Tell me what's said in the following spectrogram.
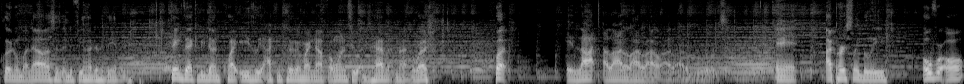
Clear normal analysis and defeat 150 enemies. Things that can be done quite easily. I can clear them right now if I wanted to. I just haven't. I'm not in a rush. But a lot, a lot, a lot, a lot, a lot, a lot of rewards. And I personally believe overall,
